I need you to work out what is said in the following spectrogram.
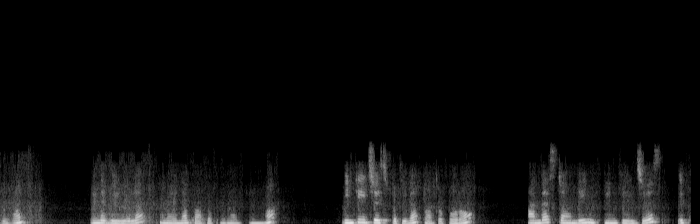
எவ்ரிவன் இந்த வீடியோல நம்ம என்ன பார்க்க போறோம் அப்படின்னா இன்டீஜர்ஸ் பத்தி தான் பார்க்க போறோம். Understanding integers with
